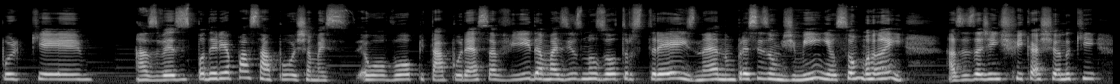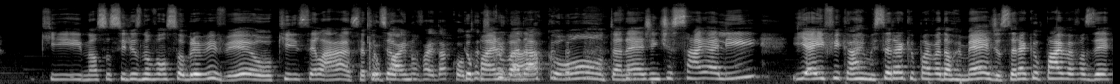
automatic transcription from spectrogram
Porque às vezes poderia passar, poxa, mas eu vou optar por essa vida, mas e os meus outros três, né? Não precisam de mim, eu sou mãe. Às vezes a gente fica achando que que nossos filhos não vão sobreviver, ou que, sei lá, se acontecer. Que o pai não vai dar conta. Que o pai não vai dar conta, né? A gente sai ali e aí fica, ai, mas será que o pai vai dar o remédio? Será que o pai vai fazer,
